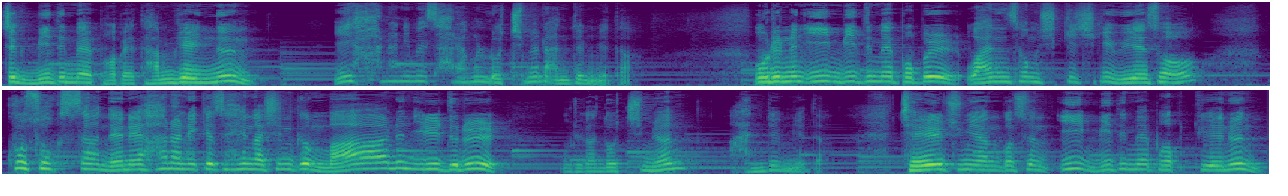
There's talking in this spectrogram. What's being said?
즉 믿음의 법에 담겨 있는 이 하나님의 사랑을 놓치면 안 됩니다. 우리는 이 믿음의 법을 완성시키시기 위해서 구속사 내내 하나님께서 행하신 그 많은 일들을 우리가 놓치면 안 됩니다. 제일 중요한 것은 이 믿음의 법 뒤에는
